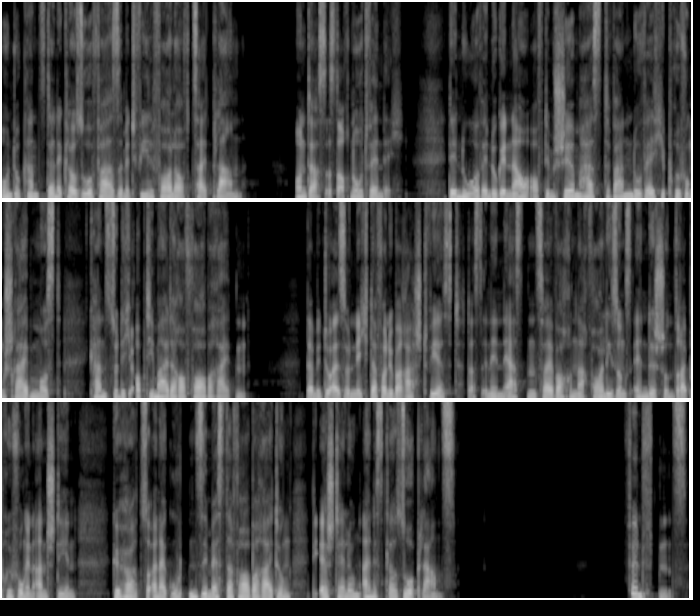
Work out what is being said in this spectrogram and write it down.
und du kannst deine Klausurphase mit viel Vorlaufzeit planen. Und das ist auch notwendig. Denn nur wenn du genau auf dem Schirm hast, wann du welche Prüfung schreiben musst, kannst du dich optimal darauf vorbereiten. Damit du also nicht davon überrascht wirst, dass in den ersten zwei Wochen nach Vorlesungsende schon drei Prüfungen anstehen, gehört zu einer guten Semestervorbereitung die Erstellung eines Klausurplans. Fünftens.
